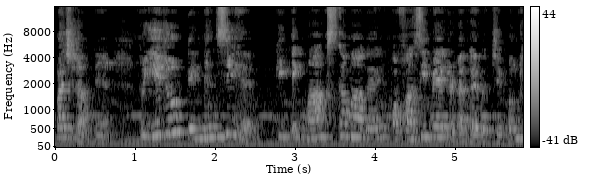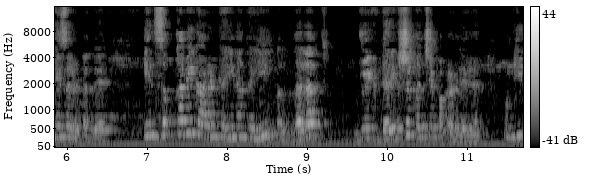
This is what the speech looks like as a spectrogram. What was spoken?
बच जाते हैं। तो ये जो टेंडेंसी है कि एक मार्क्स कम आ गए और फांसी पे लटक गए बच्चे, पंखे से लटक गए, इन सब का भी कारण कहीं ना कहीं गलत जो एक डायरेक्शन बच्चे पकड़ रहे हैं, उनकी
